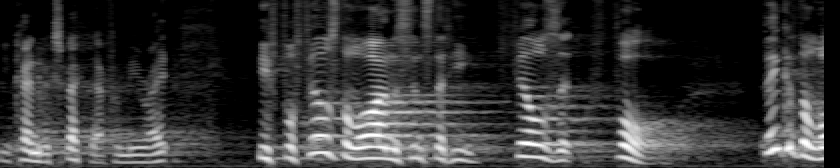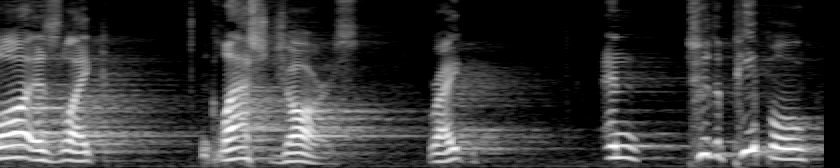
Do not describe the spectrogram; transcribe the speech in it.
you kind of expect that from me, right? He fulfills the law in the sense that he fills it full. Think of the law as like glass jars, right? And to the people,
